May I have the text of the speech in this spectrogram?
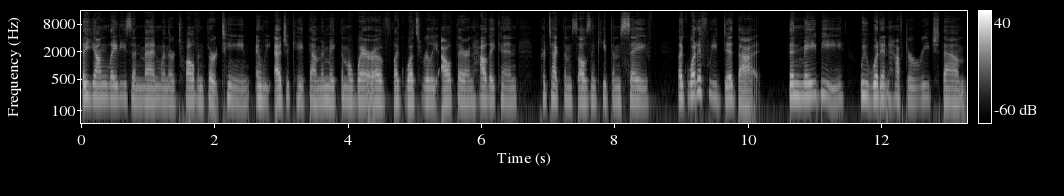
the young ladies and men when they're 12 and 13 and we educate them and make them aware of like what's really out there and how they can protect themselves and keep them safe. Like what if we did that? Then maybe we wouldn't have to reach them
